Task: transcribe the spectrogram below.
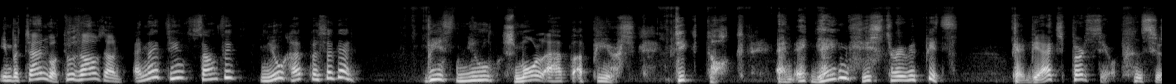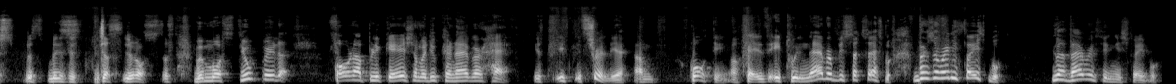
in the tango 2000, and I think something new happens again this new small app appears, TikTok, and again history repeats. Okay, the experts say, this, is, this is just you know the most stupid phone application that you can ever have. It, it, it's really, yeah, I'm quoting, okay, it, it, will never be successful. There's already Facebook. You have everything in Facebook.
